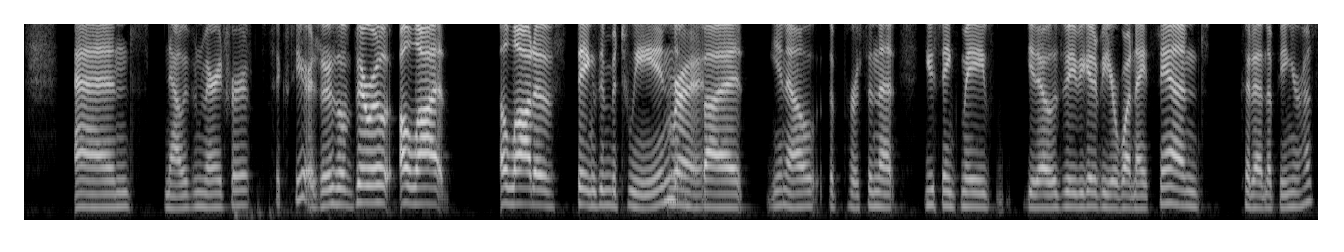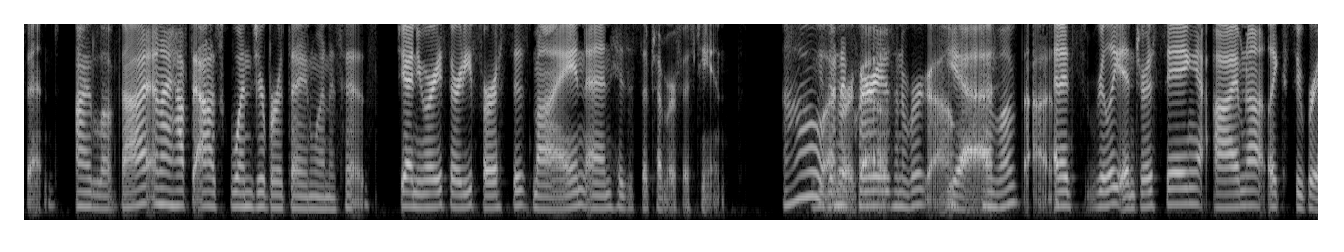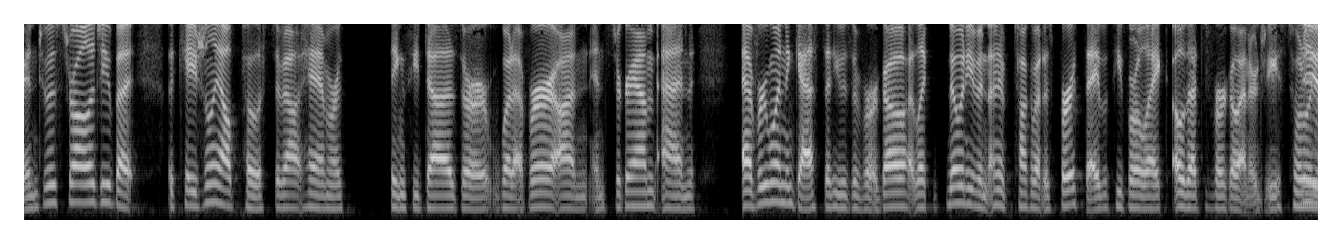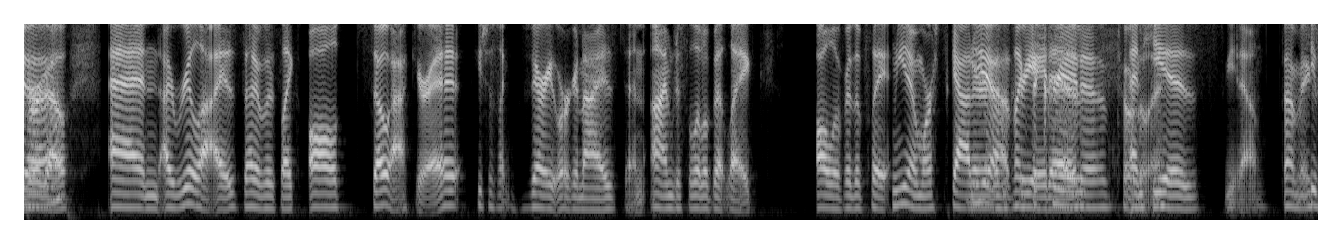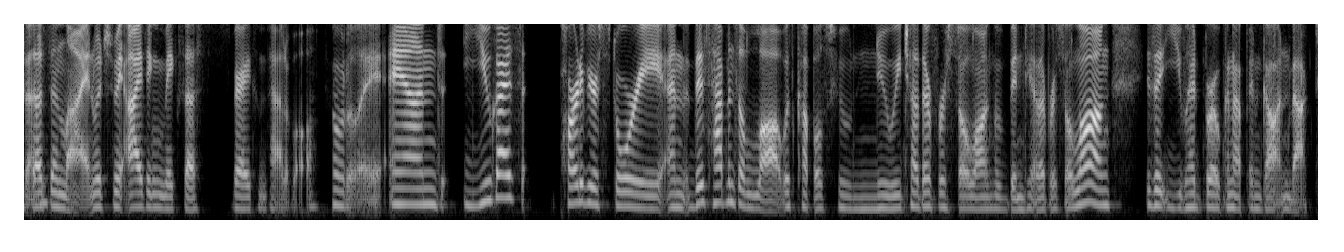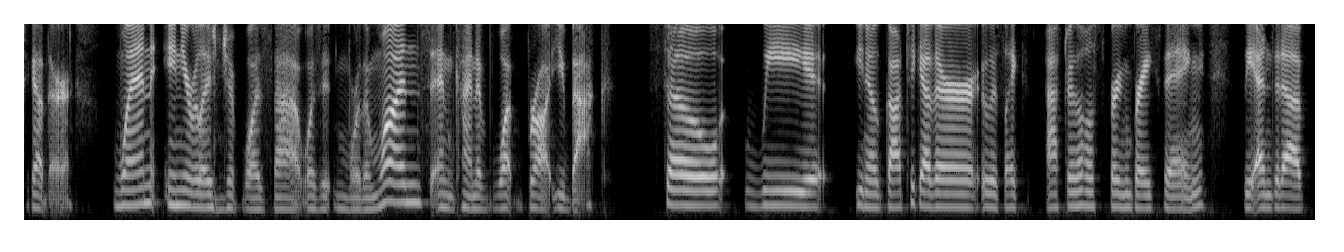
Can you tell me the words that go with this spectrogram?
And now we've been married for six years. There's a, there were a lot, a lot of things in between. Right. But, you know, the person that you think may, you know, is maybe going to be your one night stand could end up being your husband. I love that. And I have to ask, when's your birthday and when is his? January 31st is mine, and his is September 15th. Oh, an Virgo. Aquarius and a Virgo. Yeah. I love that. And it's really interesting. I'm not like super into astrology, but occasionally I'll post about him or things he does or whatever on Instagram. And everyone guessed that he was a Virgo. Like, no one even, I didn't talk about his birthday, but people are like, oh, that's Virgo energy. He's totally Yeah. Virgo. And I realized that it was like all so accurate. He's just like very organized. And I'm just a little bit like all over the place, you know, more scattered yeah, and like creative. creative. Totally. And he is, you know, that makes keeps sense. us in line, which I think makes us very compatible. Totally. And you guys, part of your story, and this happens a lot with couples who knew each other for so long, who've been together for so long, is that you had broken up and gotten back together. When in your relationship was that? Was it more than once? And kind of what brought you back? So we, you know, got together. It was like after the whole spring break thing, we ended up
